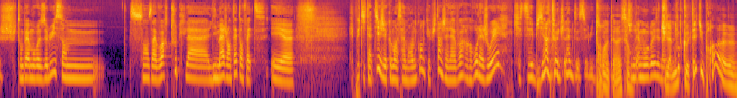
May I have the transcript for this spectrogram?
je suis tombée amoureuse de lui sans sans avoir toute la l'image en tête en fait. Et euh, et petit à petit, j'ai commencé à me rendre compte que putain, j'allais avoir un rôle à jouer qui était bien au-delà de celui Trop intéressant. d'une amoureuse. et d'un Tu l'as mis de côté, tu crois euh?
